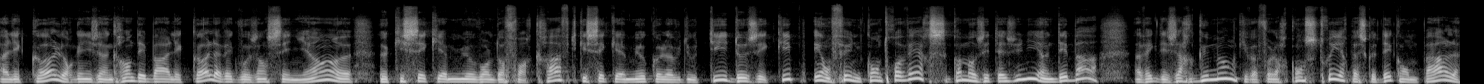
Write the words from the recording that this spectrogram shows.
à l'école, organisez un grand débat à l'école avec vos enseignants, euh, qui sait qui aime mieux World of Warcraft, qui sait qui aime mieux Call of Duty, deux équipes, et on fait une controverse, comme aux États-Unis, un débat avec des arguments qu'il va falloir construire, parce que dès qu'on parle,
